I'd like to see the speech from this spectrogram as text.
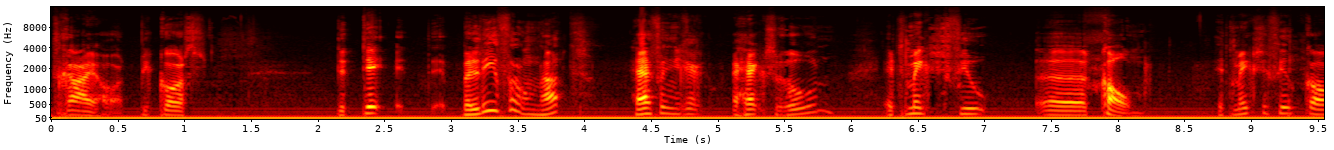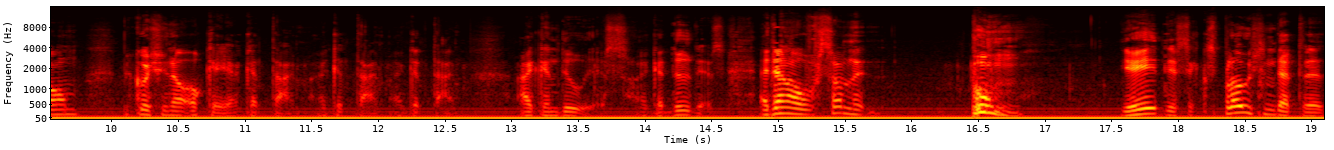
try hard because the believe it or not, having hex ruin, it makes you feel uh, calm. It makes you feel calm because you know, okay, I got time, I got time, I got time. I can do this, I can do this. And then all of a sudden, boom! You hear this explosion that the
